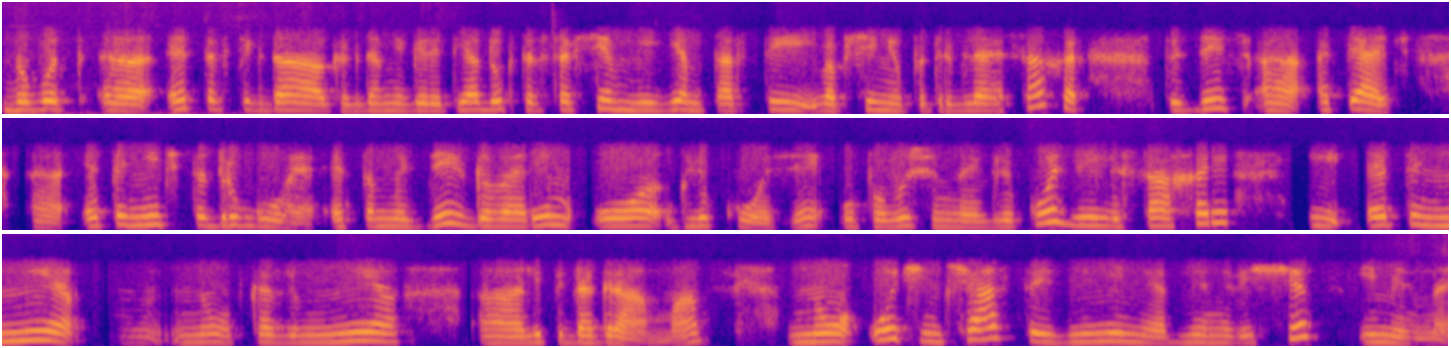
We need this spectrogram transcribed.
Но вот э, это всегда, когда мне говорят, я доктор совсем не ем торты и вообще не употребляю сахар, то здесь э, опять э, это нечто другое. Это мы здесь говорим о глюкозе, о повышенной глюкозе или сахаре, и это не, ну, скажем, не э, липидограмма, но очень часто изменения обмена веществ именно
